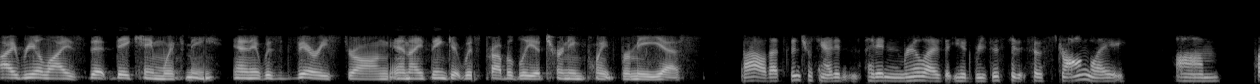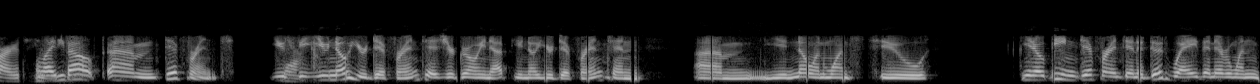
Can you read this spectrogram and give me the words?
I realized that they came with me, and it was very strong. And I think it was probably a turning point for me. Yes. Wow, that's interesting. I didn't I didn't realize that you had resisted it so strongly um, prior to. Well, I felt um, different. You Yeah. you know you're different as you're growing up. You know you're different, and um, you no one wants to. You know, being different in a good way, then everyone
